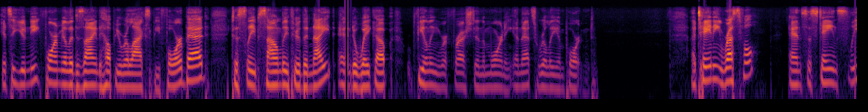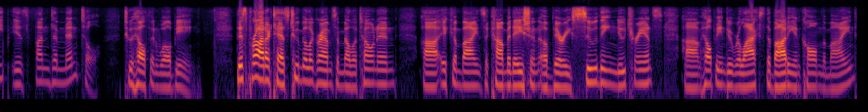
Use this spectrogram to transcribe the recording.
It's a unique formula designed to help you relax before bed, to sleep soundly through the night, and to wake up feeling refreshed in the morning. And that's really important. Attaining restful and sustained sleep is fundamental to health and well being. This product has two milligrams of melatonin. Uh, it combines a combination of very soothing nutrients, um, helping to relax the body and calm the mind.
